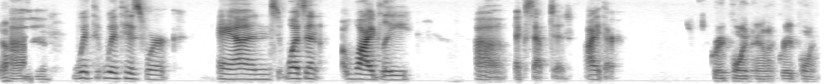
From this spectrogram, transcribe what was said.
yeah. uh, with with his work and wasn't widely uh, accepted either. Great point, Anna. Great point.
